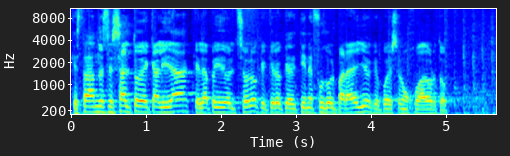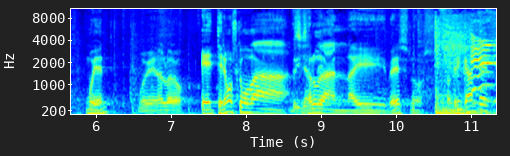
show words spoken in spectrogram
que está dando ese salto de calidad que le ha pedido el Cholo, que creo que tiene fútbol para ello y que puede ser un jugador top. Muy bien. Muy bien, Álvaro. Eh, tenemos cómo va. Se saludan ahí, ¿ves? Los contrincantes.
